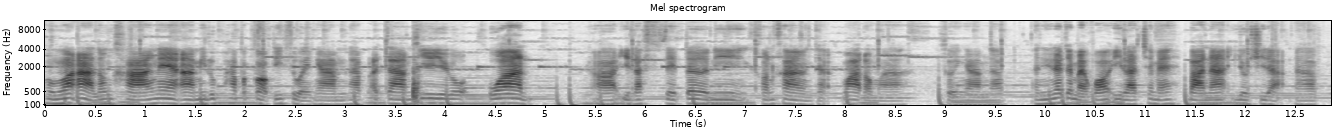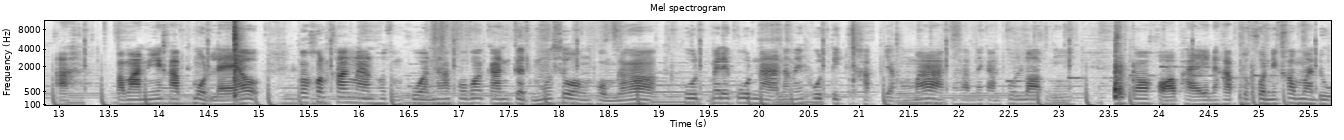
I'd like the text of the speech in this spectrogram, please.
ผมว่าอ่านต้องค้างแน่อ่ามีรูปภาพประกอบที่สวยงามนะครับ อาจารย์ที่วาดอ่าอิลลัสเตเตอร์นี่ค่อนข้างจะวาดออกมาสวยงามนะครับ อันนี้น่าจะหมายความว่าอิลัสใช่ไหมบานะโยชิดะนะครับ อะ ประมาณนี้ครับ หมดแล้ว ก็ค่อนข้างนานพอสมควรนะครับ เพราะว่าการเกิดมูซวงผม แล้วก็พูดไม่ได้พูดนานนะไม่พูดติดขัดอย่างมากนะครับ ในการพูดรอบนี้ ก็ขออภัยนะครับ ทุกคนที่เข้ามาดู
